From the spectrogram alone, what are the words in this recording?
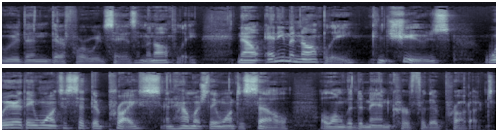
we then therefore would say is a monopoly. Now, any monopoly can choose where they want to set their price and how much they want to sell along the demand curve for their product.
